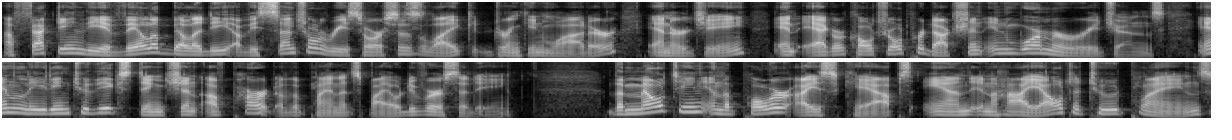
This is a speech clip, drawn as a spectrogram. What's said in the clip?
affecting the availability of essential resources like drinking water, energy, and agricultural production in warmer regions, and leading to the extinction of part of the planet's biodiversity. The melting in the polar ice caps and in high altitude plains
